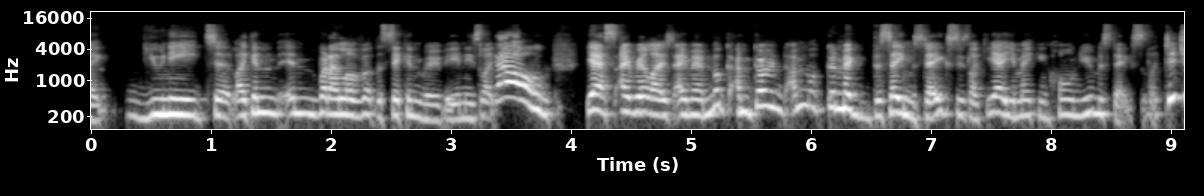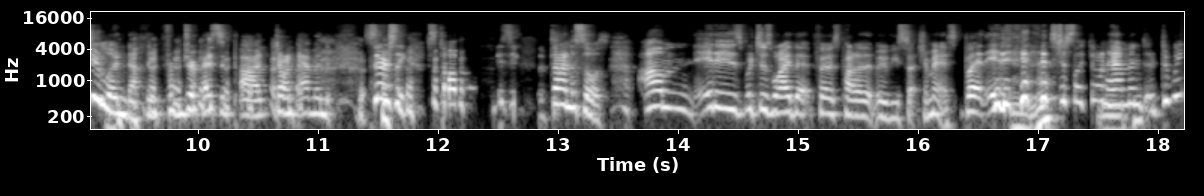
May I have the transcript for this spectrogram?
like you need to like in in what i love about the second movie and he's like oh yes i realized i mean look i'm going i'm not going to make the same mistakes he's like yeah you're making whole new mistakes it's like did you learn nothing from jurassic park john hammond seriously stop messing with dinosaurs um it is which is why that first part of that movie is such a mess but it, Mhm. it's just like john Mhm. hammond did we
